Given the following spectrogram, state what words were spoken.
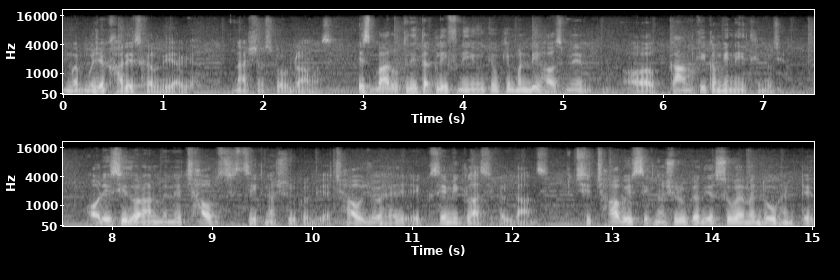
मुझे खारिज कर दिया गया नेशनल स्कूल ऑफ़ ड्रामा से। इस बार उतनी तकलीफ़ नहीं हुई क्योंकि मंडी हाउस में काम की कमी नहीं थी मुझे। और इसी दौरान मैंने छाव सीखना शुरू कर दिया। छाव जो है एक सेमी क्लासिकल डांस छाव भी सीखना शुरू कर दिया। सुबह में दो घंटे,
